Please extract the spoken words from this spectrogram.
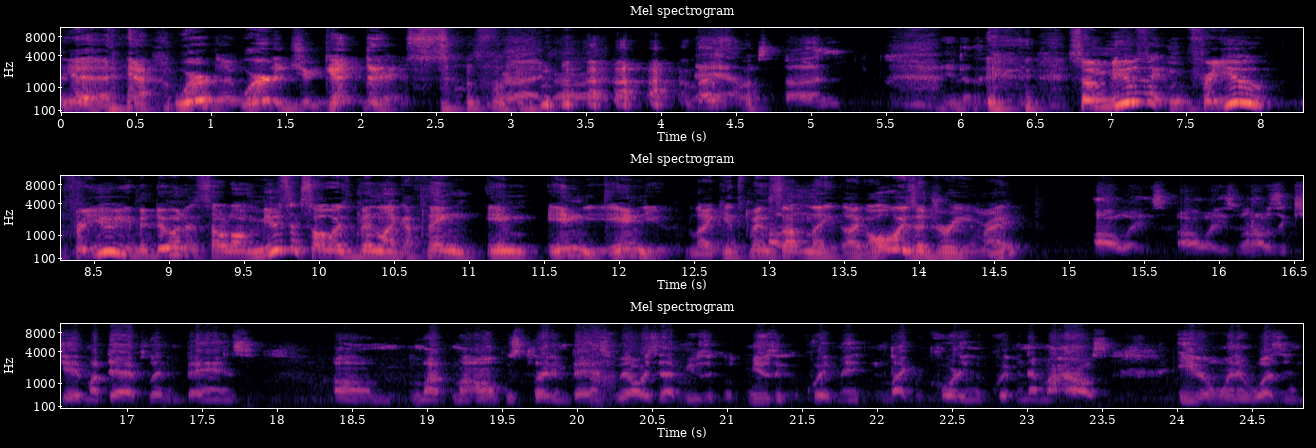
Yeah. yeah, yeah. Where did where did you get this? Right, right, right. Damn, son. You know. so music for you, for you, you've been doing it so long. Music's always been like a thing in in in you. Like it's been something like like always a dream, right? Always, always. When I was a kid, my dad played in bands. Um, my, my uncles played in bands. We always had music music equipment and like recording equipment at my house, even when it wasn't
